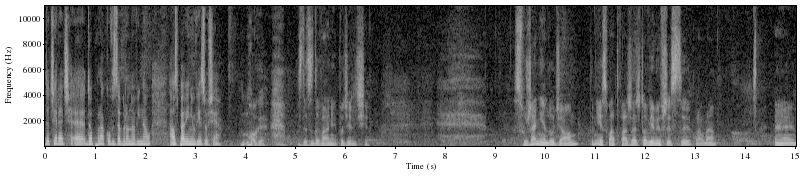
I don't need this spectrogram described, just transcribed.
docierać do Polaków z dobrą nowiną o zbawieniu w Jezusie. Mogę zdecydowanie podzielić się. Służenie ludziom to nie jest łatwa rzecz, to wiemy wszyscy, prawda? E,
